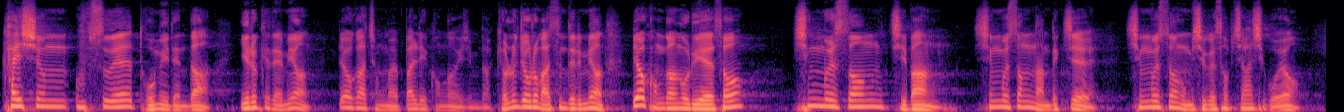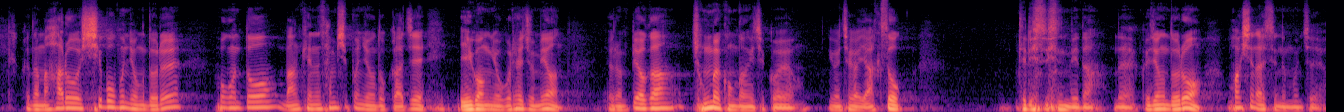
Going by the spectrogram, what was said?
칼슘 흡수에 도움이 된다. 이렇게 되면 뼈가 정말 빨리 건강해집니다. 결론적으로 말씀드리면 뼈 건강을 위해서 식물성 지방, 식물성 단백질, 식물성 음식을 섭취하시고요. 그다음에 하루 15분 정도를 혹은 또 많게는 30분 정도까지 일광욕을 해주면 여러분 뼈가 정말 건강해질 거예요. 이건 제가 약속 드릴 수 있습니다. 네, 그 정도로 확신할 수 있는 문제예요.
